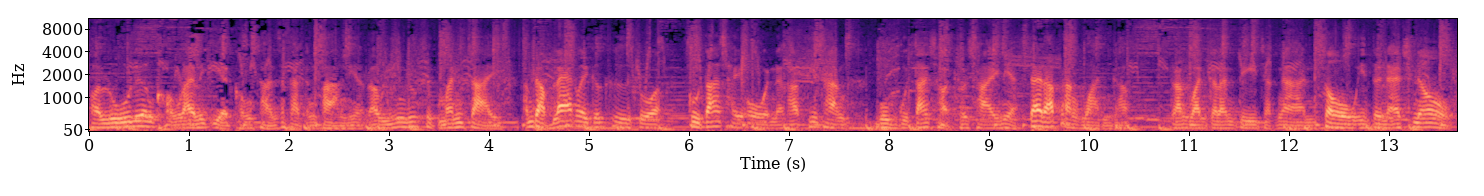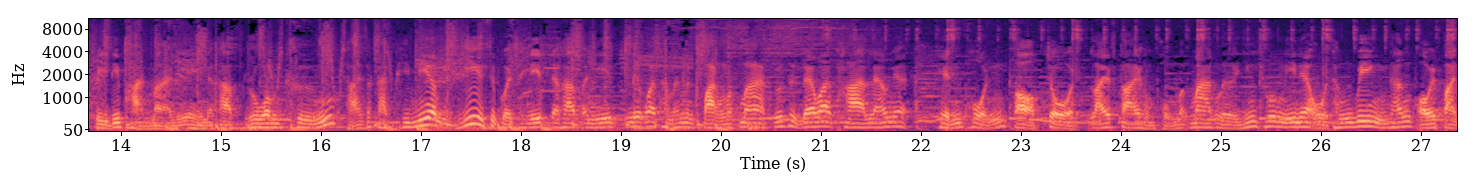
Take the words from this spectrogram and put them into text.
พอรู้เรื่องของรายละเอียดของสารสกัดต่างๆเนี่ยเรายิ่งรู้สึกมั่นใจ อันดับแรกเลยก็คือตัวกลูตาไทโอนนะครับที่ทางบูมกลูตาช็อตเขาใช้เนี่ยได้รับรางวัลครับ รางวัลการันตีจากงาน Seoul International ปีที่ผ่านมานี่เองนะครับ รวมถึงสารสกัดพรีเมียมอีก 20 กว่าชนิดนะครับ อันนี้เรียกว่าทำให้มันปังมาก ๆ รู้สึกได้ว่าทานแล้วเนี่ยเห็นผลตอบโจทย์ไลฟ์สไตล์ของผมมาก ๆ เลย ยิ่งช่วงนี้เนี่ยโอ้ทั้งวิ่ง ทั้งออกไปปั่น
